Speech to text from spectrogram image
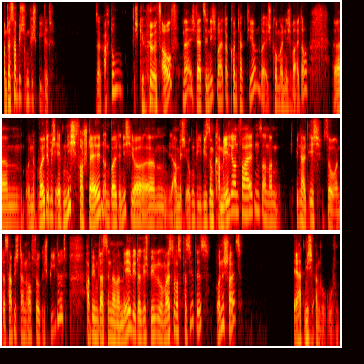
Und das habe ich ihm gespiegelt. Ich sage, Achtung, ich gehöre jetzt auf, ne? ich werde sie nicht weiter kontaktieren, weil ich komme nicht weiter. Ähm, und wollte mich eben nicht verstellen und wollte nicht hier ähm, ja, mich irgendwie wie so ein Chamäleon verhalten, sondern ich bin halt ich. So, und das habe ich dann auch so gespiegelt, habe ihm das in einer Mail wieder gespiegelt. Und weißt du, was passiert ist? Ohne Scheiß. Er hat mich angerufen.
